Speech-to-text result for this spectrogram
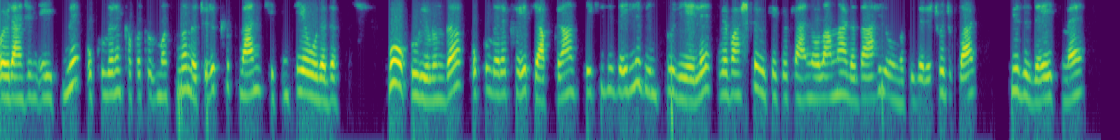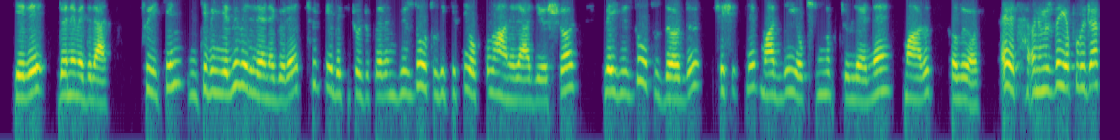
öğrencinin eğitimi okulların kapatılmasından ötürü kısmen kesintiye uğradı. Bu okul yılında okullara kayıt yaptıran 850 bin Suriyeli ve başka ülke kökenli olanlar da dahil olmak üzere çocuklar yüz yüze eğitime geri dönemediler. TÜİK'in 2020 verilerine göre Türkiye'deki çocukların %32'si yoksul hanelerde yaşıyor ve %34'ü çeşitli maddi yoksulluk türlerine maruz kalıyor. Evet, önümüzde yapılacak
